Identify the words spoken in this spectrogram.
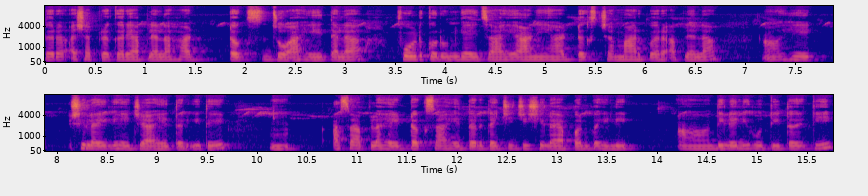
तर अशा प्रकारे आपल्याला हा टक्स जो आहे त्याला फोल्ड करून घ्यायचा आहे आणि ह्या टक्सच्या मार्कवर आपल्याला हे शिलाई घ्यायची आहे. तर इथे असं आपला हे टक्स आहे. तर त्याची जी शिलाई आपण पहिली दिलेली होती तर ती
